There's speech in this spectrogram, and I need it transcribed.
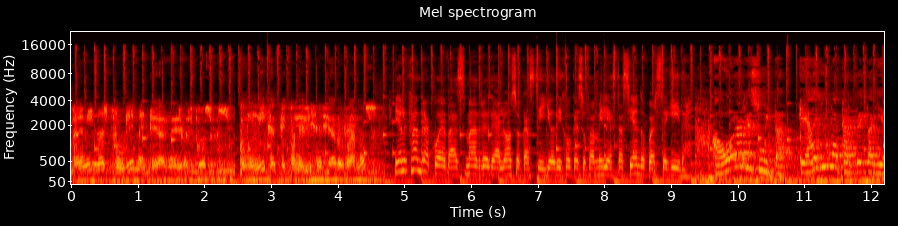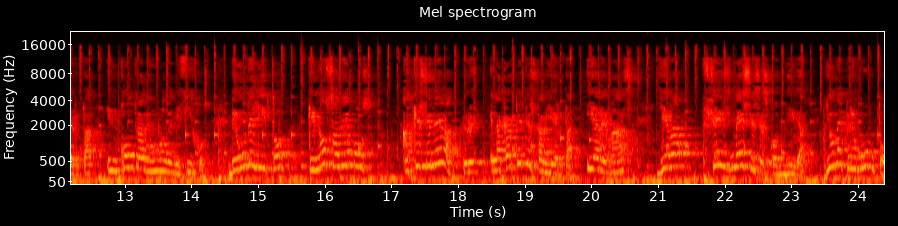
para mí no es problema enterarme de las cosas. Comunícate con el licenciado Ramos. Y Alejandra Cuevas, madre de Alonso Castillo, dijo que su familia está siendo perseguida. Ahora resulta que hay una carpeta abierta en contra de uno de mis hijos, de un delito que no sabemos a qué se deba, pero la carpeta está abierta y además lleva seis meses escondida. Yo me pregunto,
